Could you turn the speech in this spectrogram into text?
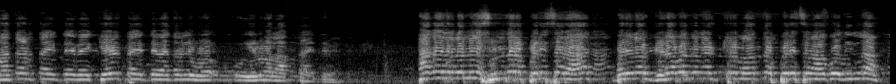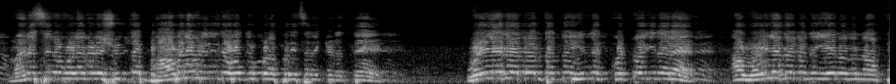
ಮಾತಾಡ್ತಾ ಇದ್ದೇವೆ, ಕೇಳ್ತಾ ಇದ್ದೇವೆ, ಅದರಲ್ಲಿ ಇನ್ವಾಲ್ವ್ ಆಗ್ತಾ ಇದ್ದೇವೆ. ನಮಗೆ ಸುಂದರ ಪರಿಸರ ಬರೀ ನಾವು ಗಿಡವನ್ನು ನೆಟ್ಟರೆ ಮಾತ್ರ ಪರಿಸರ ಆಗೋದಿಲ್ಲ. ಮನಸ್ಸಿನ ಒಳಗಡೆ ಶುದ್ಧ ಭಾವನೆಗಳಿಲ್ಲದೆ ಹೋದ್ರೂ ಕೂಡ ಪರಿಸರ ಕೆಡುತ್ತೆ. ಒಳ್ಳೇದು ಅನ್ನುವಂಥದ್ದು ಹಿಂದೆ ಕೊಟ್ಟು ಹೋಗಿದ್ದಾರೆ ಆ ಒಳ್ಳೇದು ಅನ್ನೋದು ಏನು ಅದನ್ನ ಅರ್ಥ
